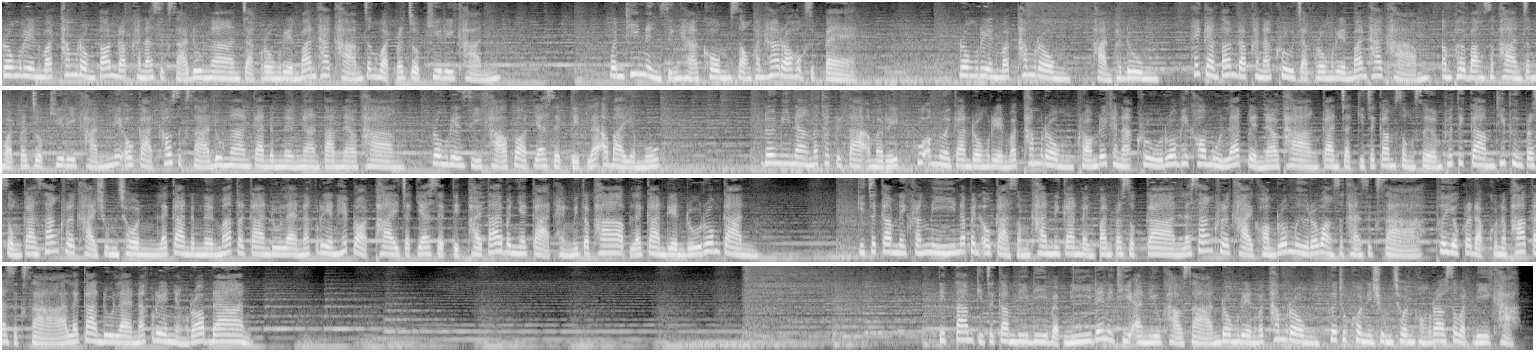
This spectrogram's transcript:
โรงเรียนวัดถ้ำรงต้อนรับคณะศึกษาดูงานจากโรงเรียนบ้านท่าขามจังหวัดประจวบคีรีขันธ์วันที่ 1 สิงหาคม 2568 โรงเรียนวัดถ้ำรง ผ่านพดุง ให้การต้อนรับคณะครูจากโรงเรียนบ้านท่าขาม อำเภอบางสะพานจังหวัดประจวบคีรีขันธ์ในโอกาสเข้าศึกษาดูงานการดำเนินงานตามแนวทาง โรงเรียนสีขาวปลอดยาเสพติดและอบายามุข โดยมีนางนัทกฤตาอมริตผู้อำนวยการโรงเรียนวัดถ้ำรง พร้อมด้วยคณะครูร่วมให้ข้อมูลแลกเปลี่ยนแนวทาง การจัดกิจกรรมส่งเสริมพฤติกรรมที่พึงประสงค์การสร้างเครือข่ายชุมชน และการดำเนินมาตรการดูแลนักเรียนให้ปลอดภัยจากยาเสพติดภายใต้บรรยากาศแห่งมิตรภาพ และการเรียนรู้ร่วมกันกิจกรรมในครั้งนี้นับเป็นโอกาสสำคัญในการแบ่งปันประสบการณ์และสร้างเครือข่ายความร่วมมือระหว่างสถานศึกษา เพื่อยกระดับคุณภาพการศึกษา และการดูแลนักเรียนอย่างรอบด้าน ติดตามกิจกรรมดีๆ แบบนี้ได้ในทีอานิวข่าวสารโรงเรียนวัดถ้ำรง เพื่อทุกคนในชุมชนของเราสวัสดีค่ะ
